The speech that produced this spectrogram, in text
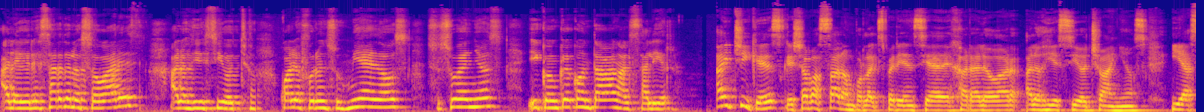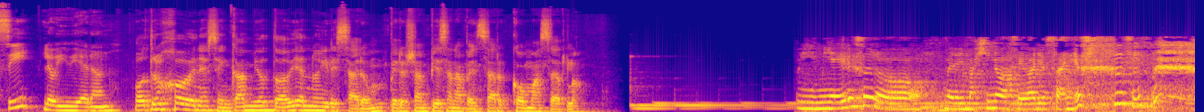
al egresar de los hogares a los 18, cuáles fueron sus miedos, sus sueños y con qué contaban al salir. Hay chiques que ya pasaron por la experiencia de dejar al hogar a los 18 años y así lo vivieron. Otros jóvenes, en cambio, todavía no egresaron, pero ya empiezan a pensar cómo hacerlo. Mi, egreso me lo imagino hace varios años.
